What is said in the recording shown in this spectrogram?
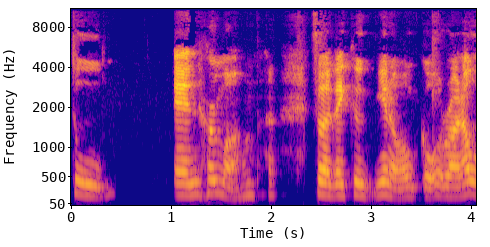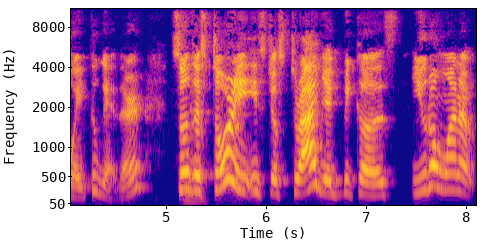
to and her mom so they could you know go run away together. So yeah. the story is just tragic because you don't want to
